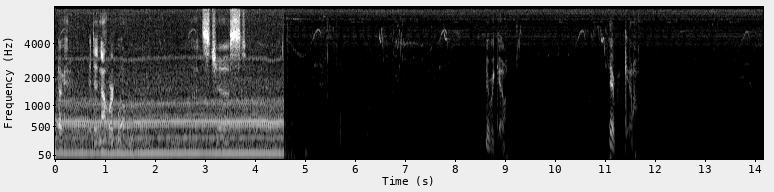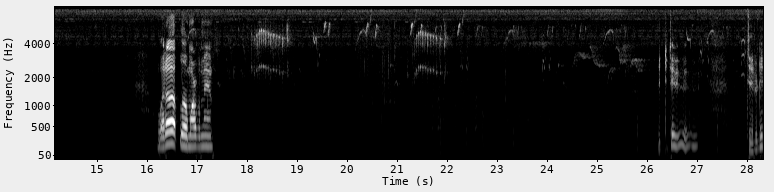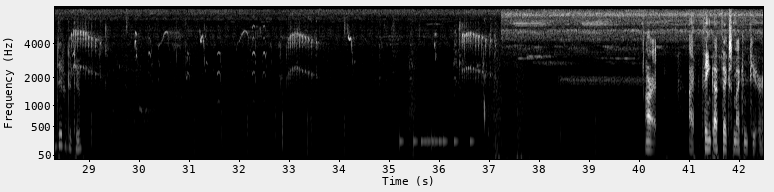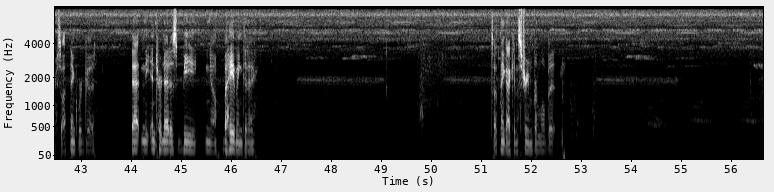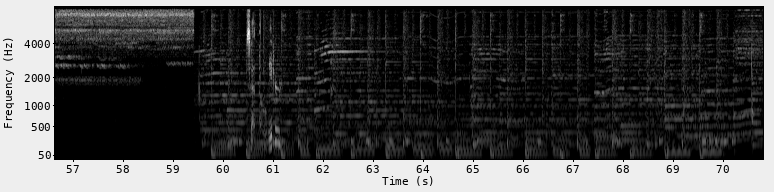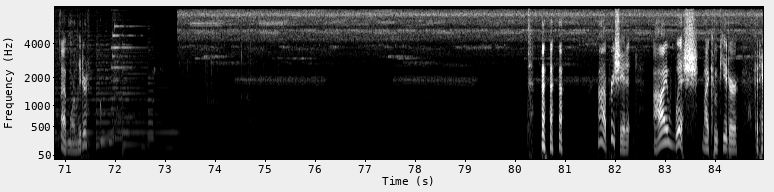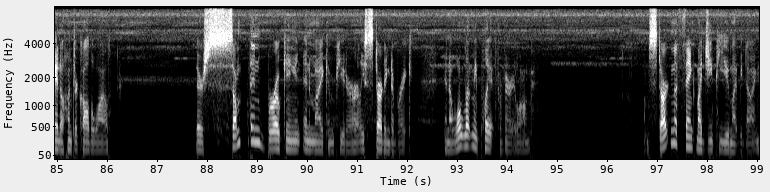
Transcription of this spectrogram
Okay. It did not work well. Let's just There we go. There we go. What up, little Marvel Man? Do-do-do. Do-do-do-do-do-do. Alright. I think I fixed my computer, so I think we're good. That and the internet is be you know, behaving today. So I think I can stream for a little bit. Leader? I have more leader. I appreciate it. I wish my computer could handle Hunter Call the Wild. There's something broken in my computer, or at least starting to break, and it won't let me play it for very long. I'm starting to think my GPU might be dying.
